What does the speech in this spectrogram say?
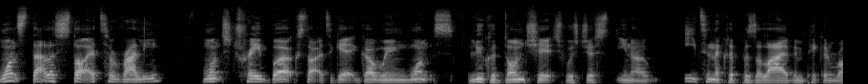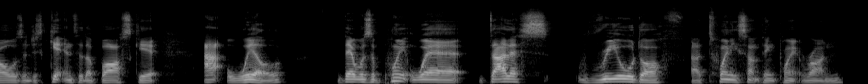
once Dallas started to rally, once Trey Burke started to get going, once Luka Doncic was just, you know, eating the Clippers alive in pick and rolls and just getting to the basket at will, there was a point where Dallas reeled off a 20 something point run.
